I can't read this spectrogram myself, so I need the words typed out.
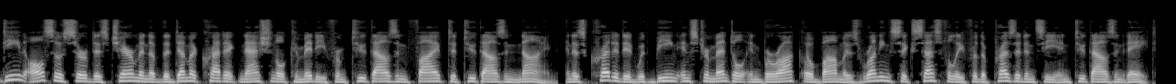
Dean also served as chairman of the Democratic National Committee from 2005 to 2009, and is credited with being instrumental in Barack Obama's running successfully for the presidency in 2008.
